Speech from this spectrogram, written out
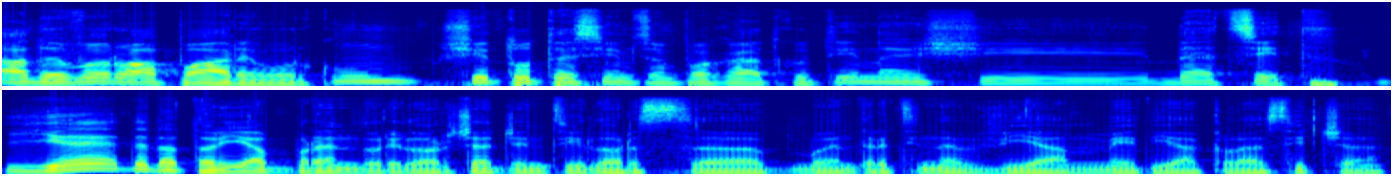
adevărul apare oricum și tu te simți împăcat cu tine și that's it. E de datoria brandurilor și agențiilor să întrețină via media clasice?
